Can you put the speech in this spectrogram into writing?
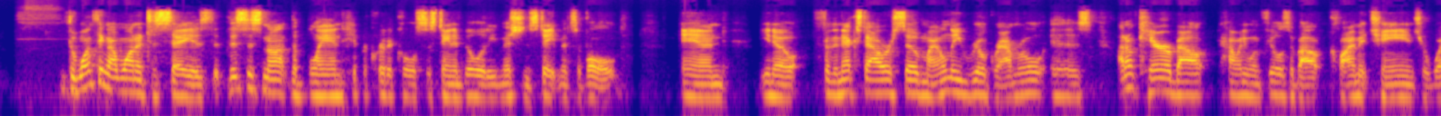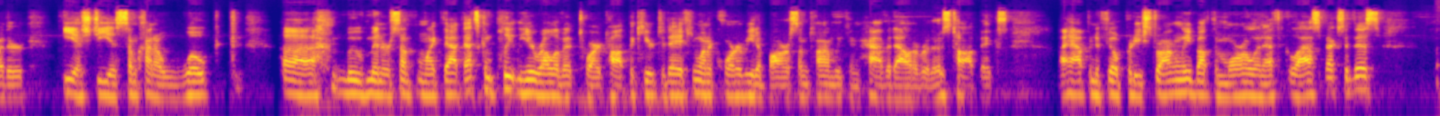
the one thing I wanted to say is that this is not the bland, hypocritical sustainability mission statements of old. And, you know, for the next hour or so, my only real ground rule is I don't care about how anyone feels about climate change or whether ESG is some kind of woke uh, movement or something like that. That's completely irrelevant to our topic here today. If you want to corner me to bar sometime, we can have it out over those topics. I happen to feel pretty strongly about the moral and ethical aspects of this.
